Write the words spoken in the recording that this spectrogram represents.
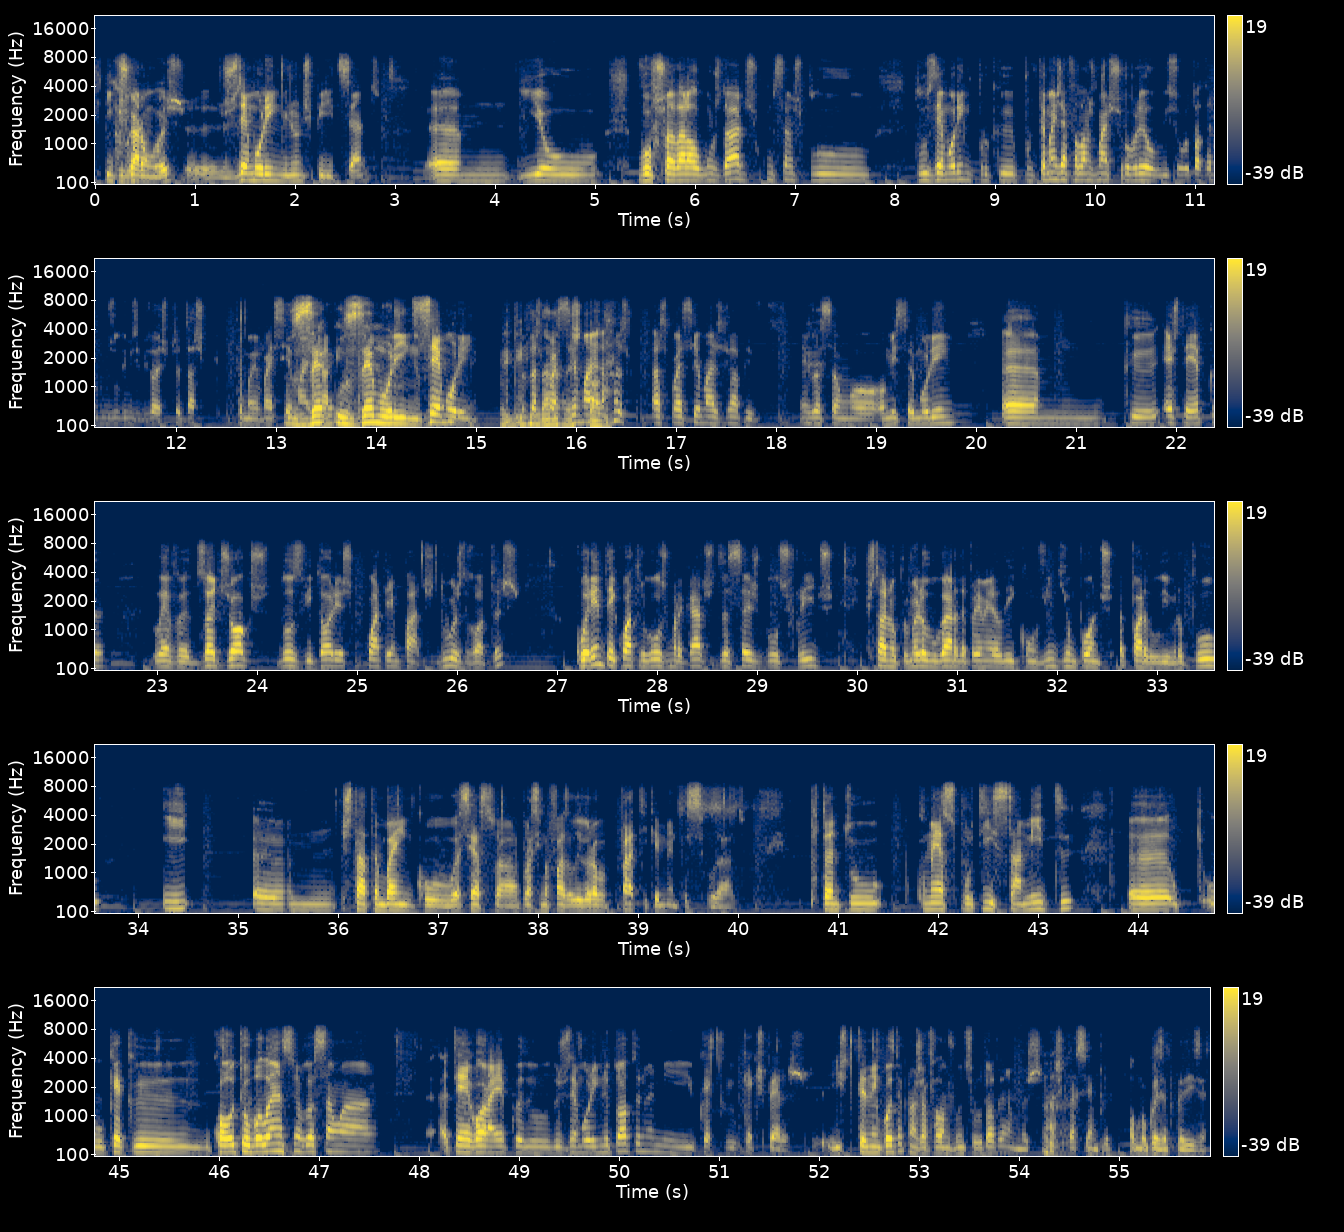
e que jogaram hoje, uh, José Mourinho e Nuno Espírito Santo. Um, e eu vou-vos só dar alguns dados. Começamos pelo, pelo Zé Mourinho, porque, porque também já falámos mais sobre ele e sobre o Tottenham nos últimos episódios, portanto acho que também vai ser mais Zé, rápido. O Zé Mourinho. Zé Mourinho. Portanto, acho, que vai ser mais, acho, acho, que vai ser mais rápido em relação ao, ao Mr. Mourinho, um, que esta época leva 18 jogos, 12 vitórias, 4 empates, 2 derrotas. 44 golos marcados, 16 golos feridos, está no primeiro lugar da Premier League com 21 pontos a par do Liverpool e um, está também com o acesso à próxima fase da Liga Europa praticamente assegurado. Portanto, começo por ti, Samit, uh, o, o, que é que, qual é o teu balanço em relação a, até agora à época do, do, José Mourinho no Tottenham e o que, é que, o que é que esperas? Isto tendo em conta que nós já falamos muito sobre o Tottenham, mas acho que há sempre alguma coisa para dizer.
